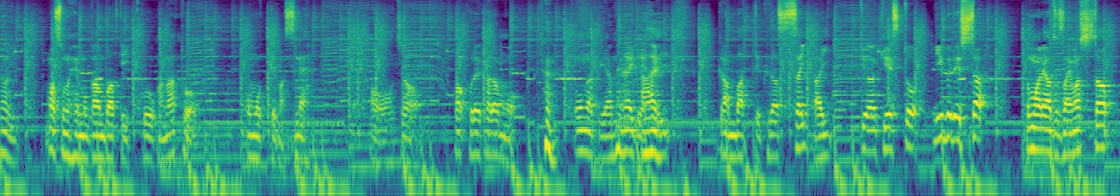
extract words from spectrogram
はい。まあ、その辺も頑張っていこうかなと思ってますね。あじゃあ、まあ、これからも 音楽やめないで、はい、頑張ってください、はい、ではゲストリブでしたどうもありがとうございました。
